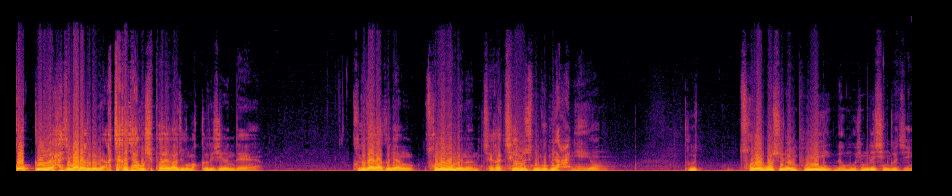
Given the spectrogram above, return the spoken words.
꼭 그 하지 마라 그러면 악착같이 하고 싶어 해가지고 막 그러시는데 그러다가 그냥 손해 보면은 제가 책임질 수 있는 부분이 아니에요. 그 손해 보시는 분이 너무 힘드신 거지.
